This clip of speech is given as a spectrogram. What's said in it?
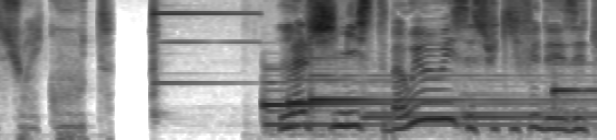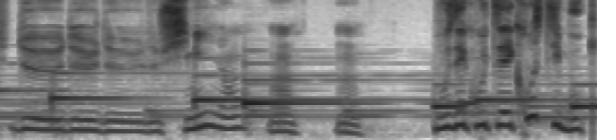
Sur écoute. L'alchimiste, bah oui, oui, oui, c'est celui qui fait des études de, chimie, non Hum, hum. Vous écoutez Krusty Book,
